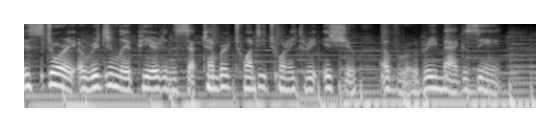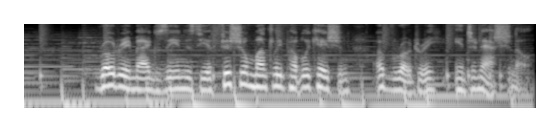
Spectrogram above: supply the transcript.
This story originally appeared in the September 2023 issue of Rotary Magazine. Rotary Magazine is the official monthly publication of Rotary International.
